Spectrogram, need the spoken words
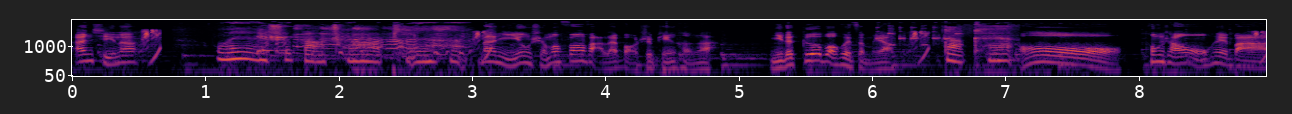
安琪呢？我也是保持好平衡。那你用什么方法来保持平衡啊？你的胳膊会怎么样？打开。哦，通常我们会把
